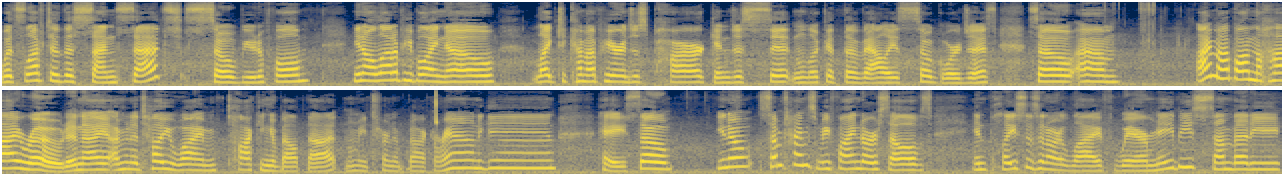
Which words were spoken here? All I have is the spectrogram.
what's left of the sunset. So beautiful. You know, a lot of people I know like to come up here and just park and just sit and look at the valley. It's so gorgeous. So, um, I'm up on the high road and I, I'm going to tell you why I'm talking about that. Let me turn it back around again. Hey, so, you know, sometimes we find ourselves in places in our life where maybe somebody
